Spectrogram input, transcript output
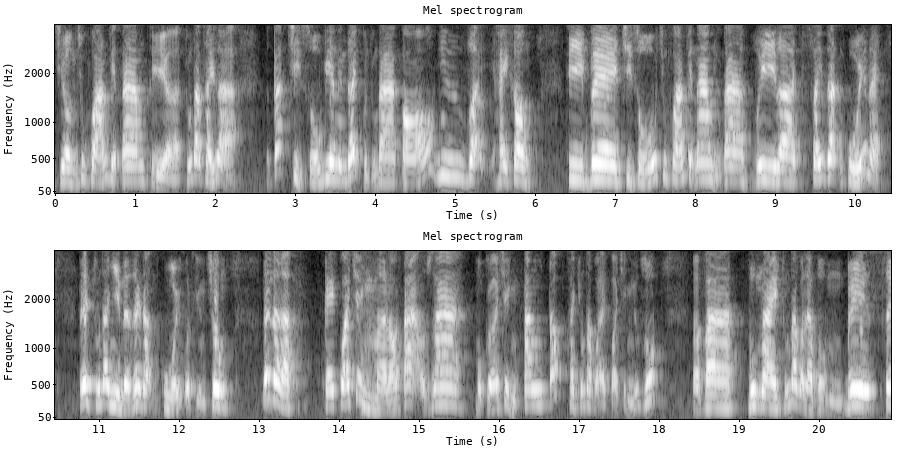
trường chứng khoán Việt Nam thì ờ, chúng ta thấy là các chỉ số VN Index của chúng ta có như vậy hay không? Thì về chỉ số chứng khoán Việt Nam chúng ta vì là giai đoạn cuối này đây chúng ta nhìn là giai đoạn cuối của thị trường chung. Đây là cái quá trình mà nó tạo ra một quá trình tăng tốc hay chúng ta gọi là quá trình nước rút. Và vùng này chúng ta gọi là vùng BC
